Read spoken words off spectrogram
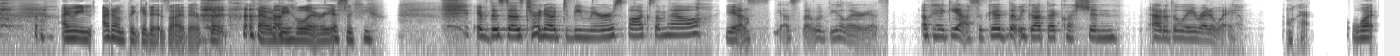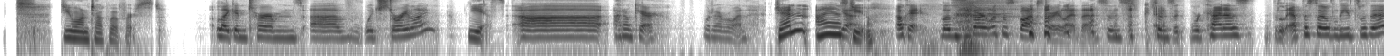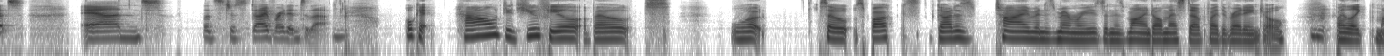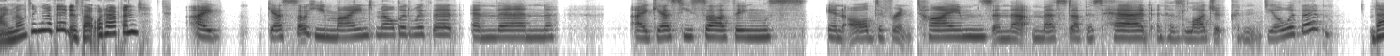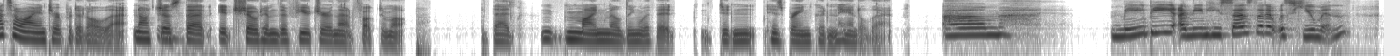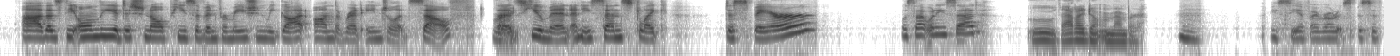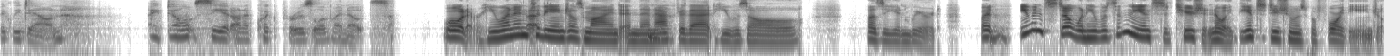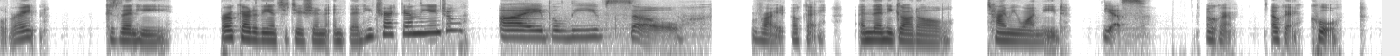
I mean, I don't think it is either, but that would be hilarious if you. if this does turn out to be Mirror Spock somehow, Yeah. yes, yes, that would be hilarious. Okay, yeah, so good that we got that question out of the way right away. Okay. What do you want to talk about first? Like in terms of which storyline? Yes. Uh, I don't care. Whatever one. Jenn, I asked Yeah. you. Okay, let's start with the Spock storyline then, since Okay. since we're kind of the episode leads with it, and let's just dive right into that. Okay. How did you feel about what? So Spock's got his time and his memories and his mind all messed up by the Red Angel Mhm. by like mind melting with it. Is that what happened? I guess so. He mind melded with it, and then I guess he saw things in all different times, and that messed up his head, and his logic couldn't deal with it. That's how I interpreted all that. Not just that it showed him the future and that fucked him up, but that mind melding with it didn't. His brain couldn't handle that. Um, maybe. I mean, he says that it was human. Uh, that's the only additional piece of information we got on the Red Angel itself. That Right. it's human, and he sensed like despair. Was that what he said? Ooh, that I don't remember. Let me see if I wrote it specifically down. I don't see it on a quick perusal of my notes. Well, whatever. He went into But- the angel's mind, and then Mhm. after that, he was all fuzzy and weird. But Mhm. even still, when he was in the institution, no, wait, the institution was before the angel, right? Because then he broke out of the institution and then he tracked down the angel? I believe so. Right, okay. And then he got all timey-wimeyed. Yes. Okay. Okay, cool.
